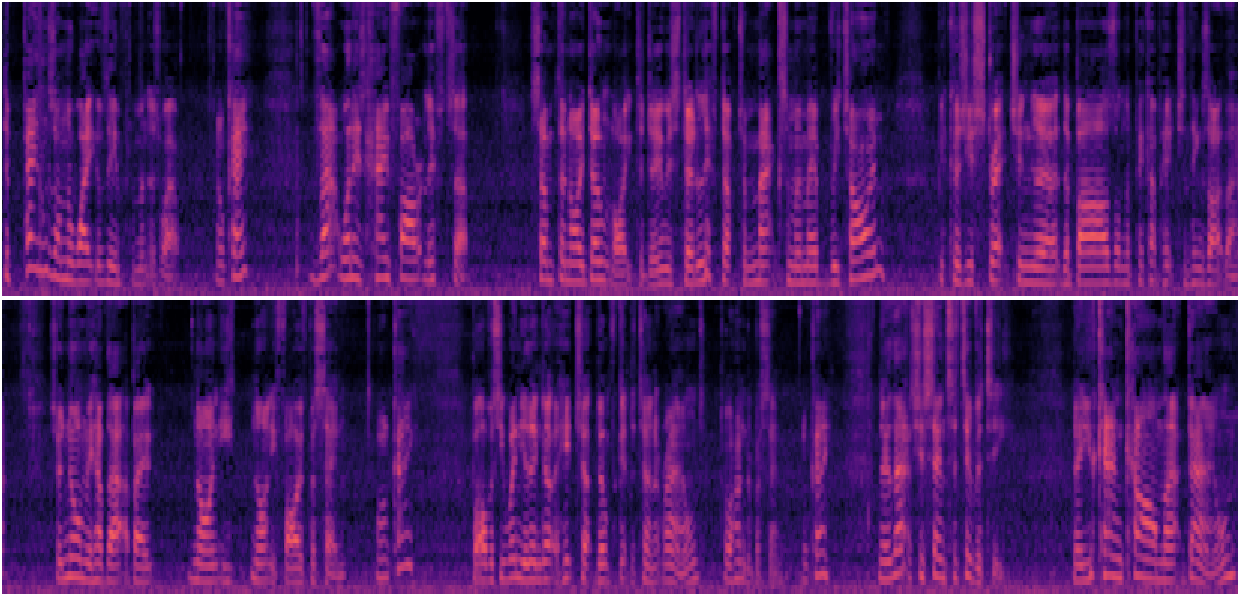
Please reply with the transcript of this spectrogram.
Depends on the weight of the implement as well. Okay? That one is how far it lifts up. Something I don't like to do is to lift up to maximum every time because you're stretching the, the bars on the pickup hitch and things like that. So normally have that about 90, 95%. Okay? But obviously when you then got a hitch up, don't forget to turn it round to 100%. Okay? Now that's your sensitivity. Now you can calm that down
